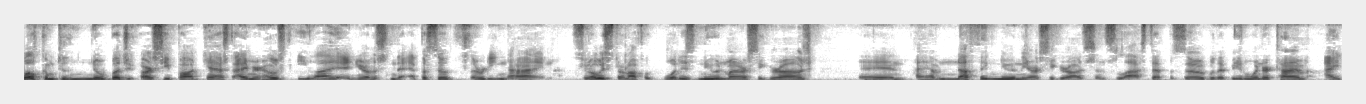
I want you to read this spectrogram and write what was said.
Welcome to the No Budget RC Podcast. I'm your host, Eli, and you're listening to episode 39. So, we always start off with what is new in my RC garage, and I have nothing new in the RC garage since the last episode. With it being wintertime, I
